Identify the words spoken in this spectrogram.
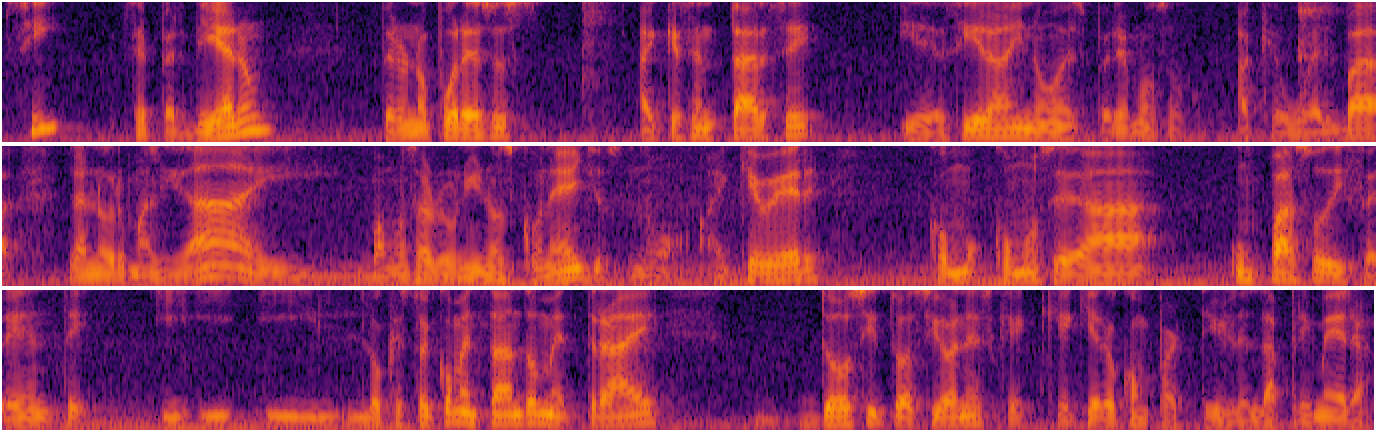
sí, se perdieron, pero no por eso es, hay que sentarse y decir, ay no, esperemos a que vuelva la normalidad y vamos a reunirnos con ellos. No, hay que ver cómo, cómo se da un paso diferente y, y, lo que estoy comentando me trae dos situaciones que, que, quiero compartirles. La primera,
